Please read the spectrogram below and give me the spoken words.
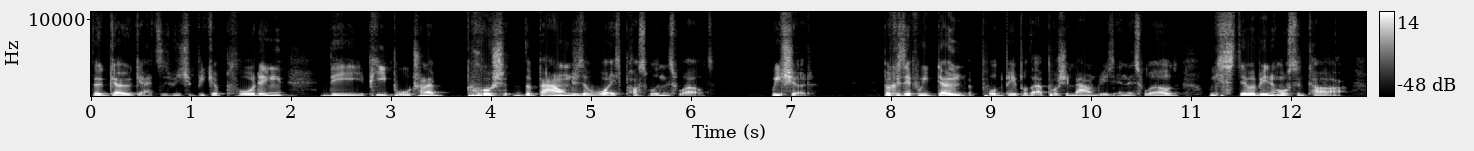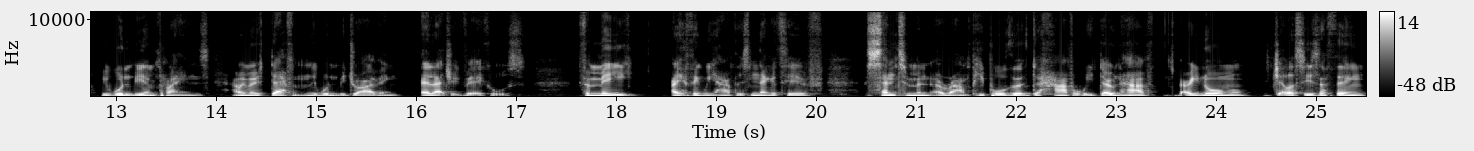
the go getters. We should be applauding the people trying to push the boundaries of what is possible in this world. We should. Because if we don't applaud the people that are pushing boundaries in this world, we still would be in horse and cart we wouldn't be in planes, and we most definitely wouldn't be driving electric vehicles. For me, I think we have this negative sentiment around people that have what we don't have. It's very normal. Jealousy is a thing.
